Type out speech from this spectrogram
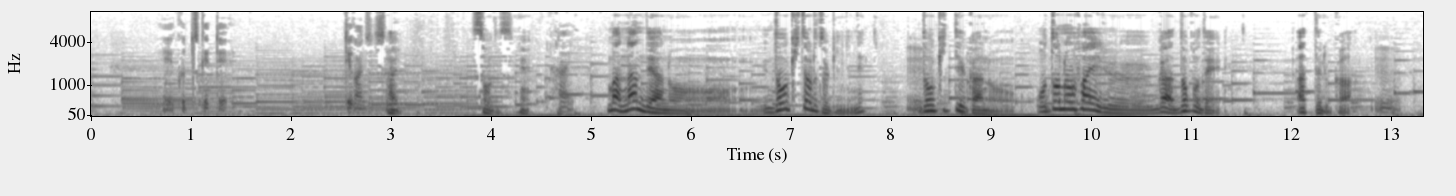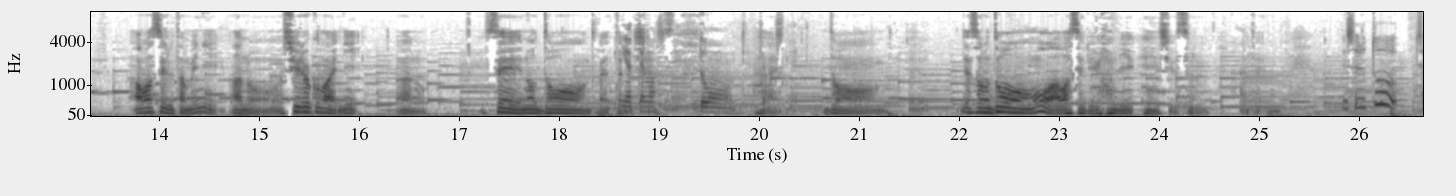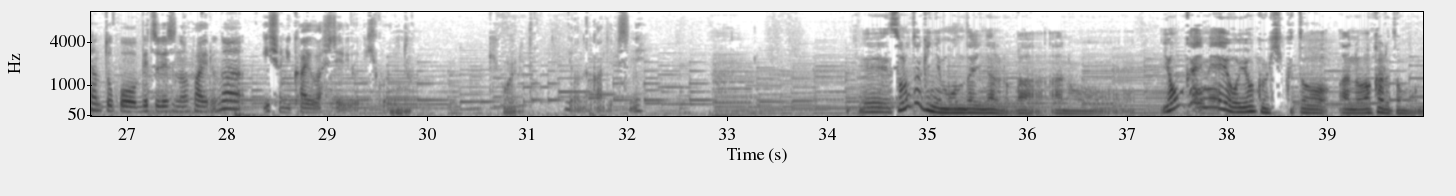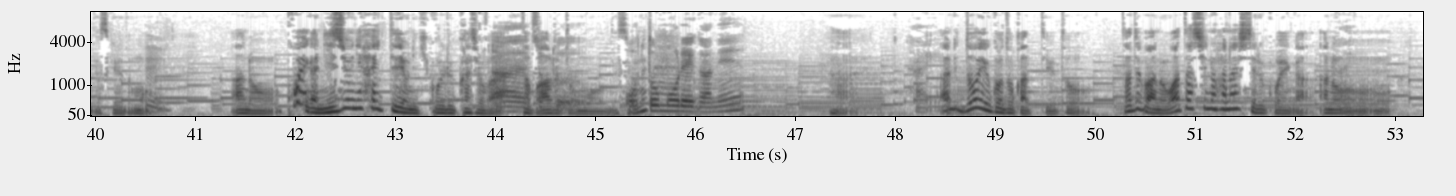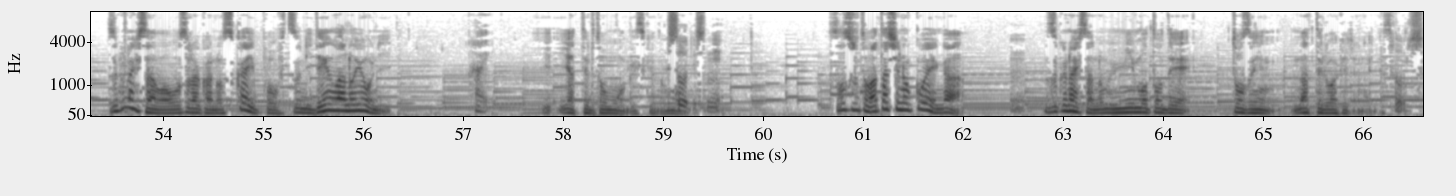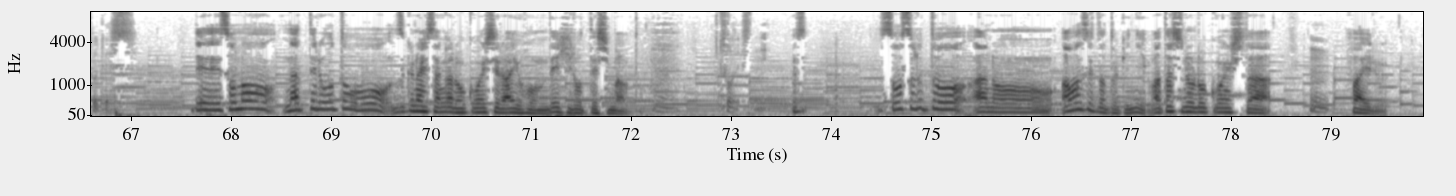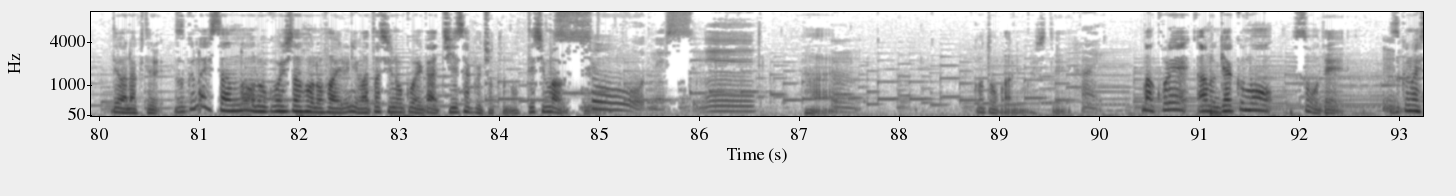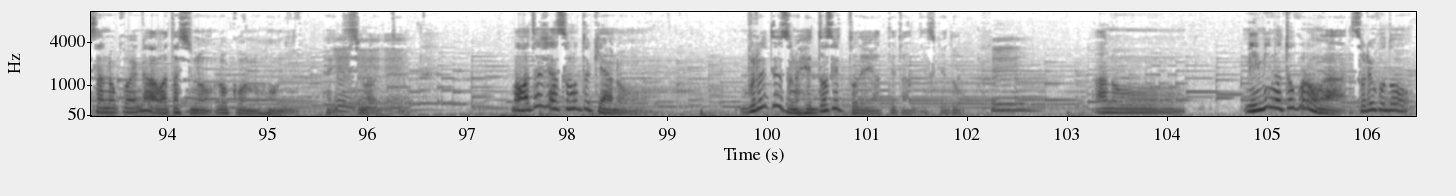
えーくっつけてって感じですね。はい。そうですね。はい、まあなんであの動機取るときにねうん。動機っていうかあの音のファイルがどこで合ってるかうん。合わせるためにあの収録前にあのせーのドーンとかやったりやってますね。ドーンって言ってますね、ドーン。でそのドーンを合わせるように編集するみたいな。でするとちゃんとこう別々のファイルが一緒に会話しているように聞こえると。聞こえるというような感じですね。でその時に問題になるのがあの4回目をよく聞くとあの分かると思うんですけれども、うん。あの声が二重に入ってるように聞こえる箇所が多分あると思うんですよね、音漏れがねはい、はいあれどういうことかっていうと例えばあの私の話してる声があの、ずくなきさんはおそらくあのスカイプを普通に電話のようにはい。やってると思うんですけども。そうですね。そうすると私の声がずくなきさんの耳元で当然鳴ってるわけじゃないですか。そうそうです。でその鳴ってる音をずくなきさんが録音してる iPhone で拾ってしまうと。うん。そうですねそうすると、あのー合わせた時に私の録音したうん。ファイルではなくてずくなきさんの録音した方のファイルに私の声が小さくちょっと乗ってしまうっていう、そうですね。はい。うん。ことがありまして。はい。まあこれあの逆もそうでうん。ずくなきさんの声が私の録音の方に入ってしまうっていう,、うんうん。まあ私はその時あの Bluetooth のヘッドセットでやってたんですけどうん。あのー耳のところがそれほど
